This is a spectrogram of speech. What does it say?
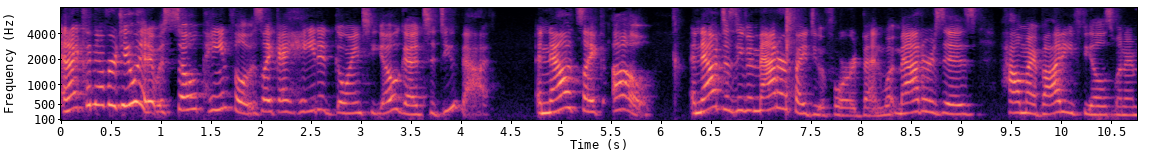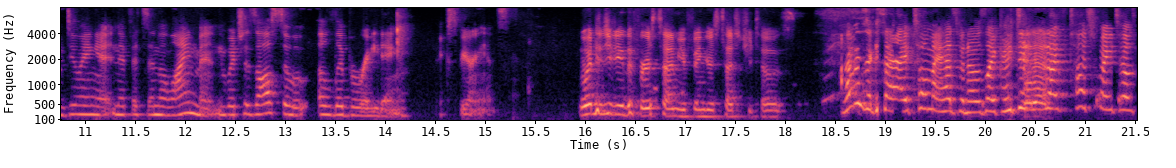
And I could never do it. It was so painful. It was like I hated going to yoga to do that. And now it's like, oh, and now it doesn't even matter if I do a forward bend. What matters is how my body feels when I'm doing it and if it's in alignment, which is also a liberating experience. What did you do the first time your fingers touched your toes? I was excited. I told my husband, I was like, I did it. I've touched my toes.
